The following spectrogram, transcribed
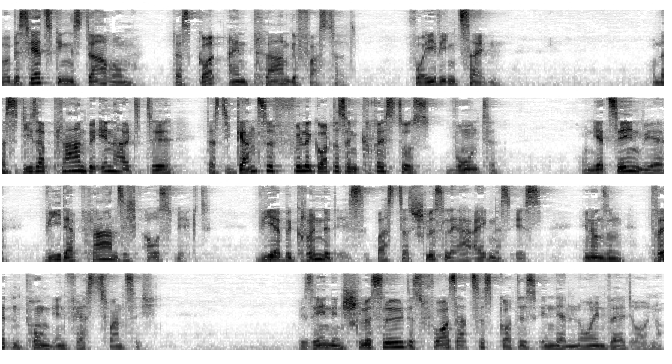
Aber bis jetzt ging es darum, dass Gott einen Plan gefasst hat, vor ewigen Zeiten. Und dass dieser Plan beinhaltete, dass die ganze Fülle Gottes in Christus wohnte. Und jetzt sehen wir, wie der Plan sich auswirkt, wie er begründet ist, was das Schlüsselereignis ist, in unserem dritten Punkt in Vers 20. Wir sehen den Schlüssel des Vorsatzes Gottes in der neuen Weltordnung.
